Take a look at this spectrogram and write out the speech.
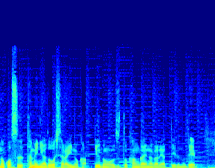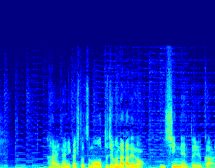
残すためにはどうしたらいいのかっていうのをずっと考えながらやっているので、はい、何か一つもっと自分の中での信念というか、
